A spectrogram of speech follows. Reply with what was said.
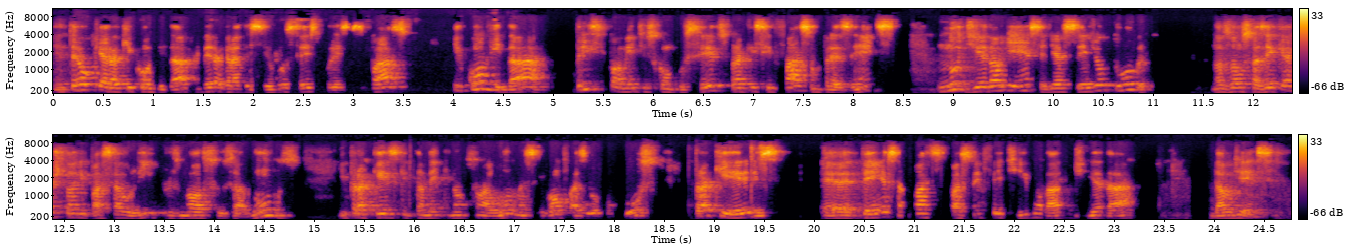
Então, eu quero aqui convidar, primeiro agradecer vocês por esse espaço e convidar principalmente os concurseiros para que se façam presentes no dia da audiência, dia 6 de outubro. Nós vamos fazer questão de passar o link para os nossos alunos e para aqueles que também que não são alunos, que vão fazer o concurso, para que eles é, tenham essa participação efetiva lá no dia da, da audiência.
